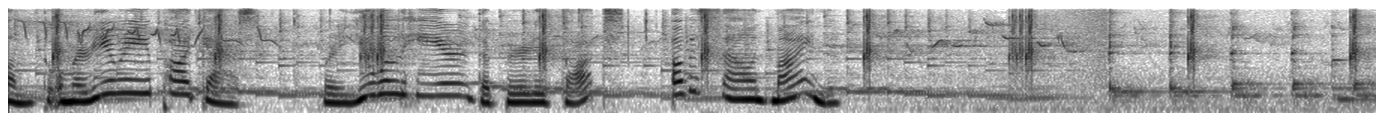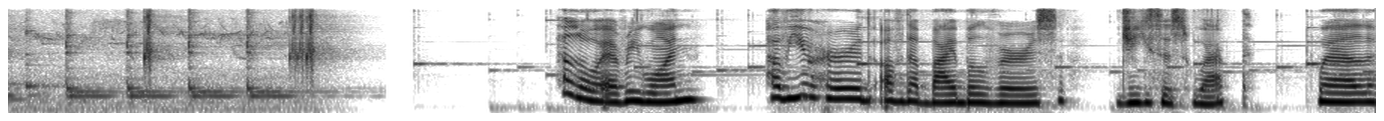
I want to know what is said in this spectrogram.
Welcome to Umariri Podcast, where you will hear the buried thoughts of a sound mind. Hello, everyone. Have you heard of the Bible verse, Jesus wept? Well,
